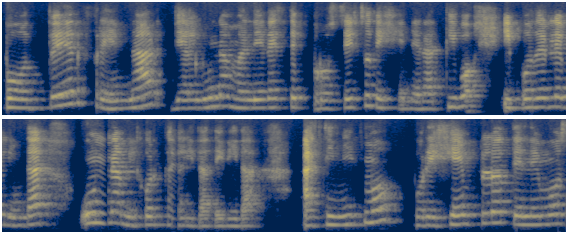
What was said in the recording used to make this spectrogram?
poder frenar de alguna manera este proceso degenerativo y poderle brindar una mejor calidad de vida Asimismo, por ejemplo, tenemos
